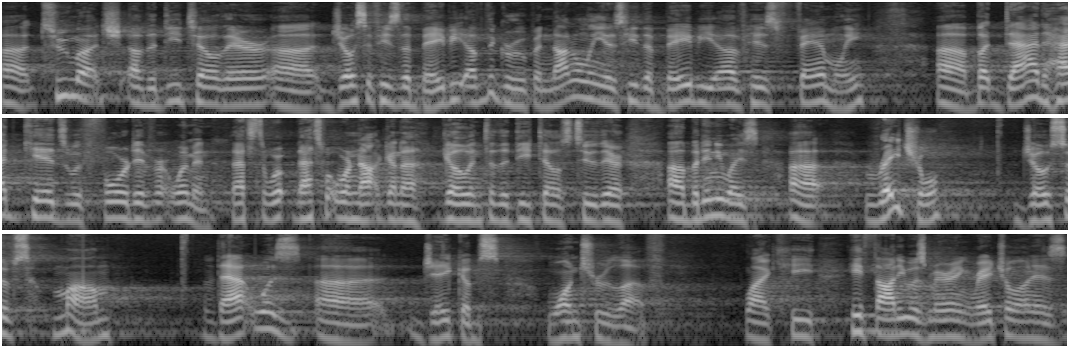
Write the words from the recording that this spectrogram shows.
uh, too much of the detail there, uh, Joseph, he's the baby of the group, and not only is he the baby of his family, Uh, but dad had kids with four different women. That's, the, that's what we're not going to go into the details to there. Uh, but, anyways, uh, Rachel, Joseph's mom, that was uh, Jacob's one true love. Like he, he thought he was marrying Rachel, and his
